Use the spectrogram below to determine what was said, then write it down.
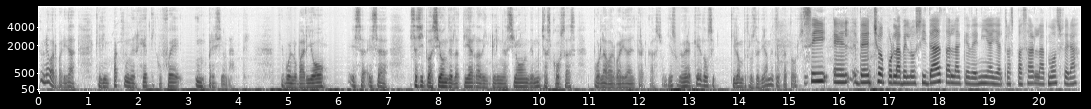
Una barbaridad, que el impacto energético fue impresionante. Que bueno, varió esa, esa, esa situación de la Tierra, de inclinación, de muchas cosas, por la barbaridad del trancazo. ¿Y eso que era qué? ¿12 kilómetros de diámetro? ¿14? Sí, el, de hecho, por la velocidad a la que venía y al traspasar la atmósfera,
